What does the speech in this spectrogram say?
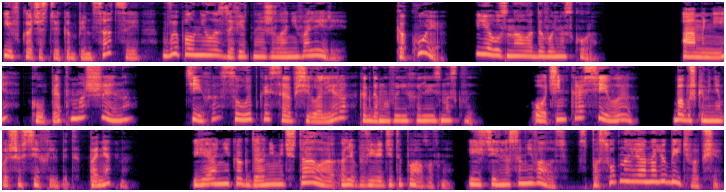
и в качестве компенсации выполнила заветное желание Валерии. Какое? Я узнала довольно скоро. А мне купят машину. Тихо, с улыбкой сообщила Лера, когда мы выехали из Москвы. Очень красивую. Бабушка меня больше всех любит, понятно? Я никогда не мечтала о любви Эдиты Павловны и сильно сомневалась, способна ли она любить вообще.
